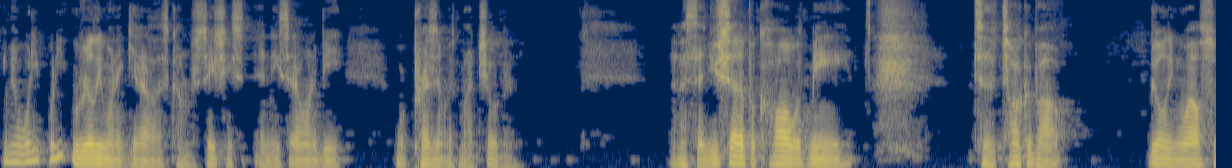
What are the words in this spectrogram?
you know, what do you what do you really want to get out of this conversation?" And he said, "I want to be more present with my children." And I said, "You set up a call with me to talk about building wealth,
